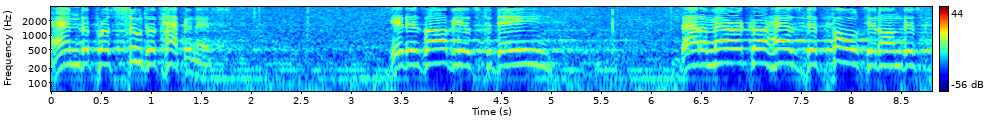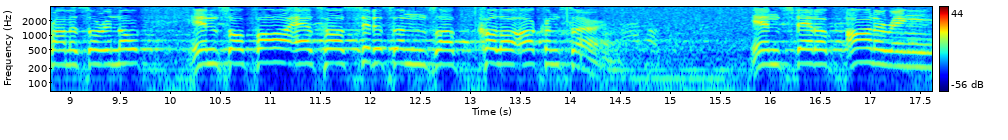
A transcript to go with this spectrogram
and the pursuit of happiness. It is obvious today that America has defaulted on this promissory note insofar as her citizens of color are concerned. Instead of honoring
